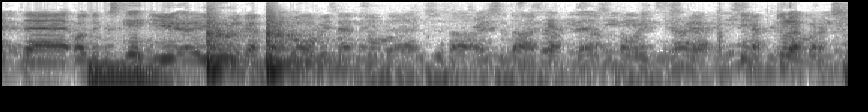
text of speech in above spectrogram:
Et eh, oota, kas keegi julgeb proovida neid, seda, seda kätte ja seda hoidmist? sina, tule korraks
